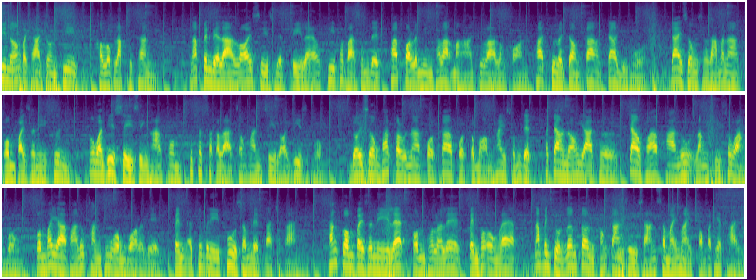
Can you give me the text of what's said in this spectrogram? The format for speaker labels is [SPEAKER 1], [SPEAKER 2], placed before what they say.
[SPEAKER 1] พี่น้องประชาชนที่เคารพรักทุกท่าน นับเป็นเวลา 141 ปีแล้วที่พระบาทสมเด็จ พระปรมินทรมหาจุฬาลงกรณ์พระจุลจอมเกล้าเจ้าอยู่หัว ได้ทรงสถาปนากรมไปรษณีย์ขึ้น เมื่อวันที่ 4 สิงหาคม พุทธศักราช 2426 โดยทรงพระกรุณาโปรดเกล้าโปรดกระหม่อมให้สมเด็จ พระเจ้าน้องยาเธอ เจ้าฟ้าพานุรังสีสว่างวงศ์กรมพระยาพานุพันธุวงศ์วรเดชเป็นอธิบดีผู้สำเร็จราชการ ทั้งกรมไปรษณีย์และกรมโทรเลขเป็นพระองค์แรก นับเป็นจุดเริ่มต้นของการสื่อสารสมัยใหม่ของประเทศไทย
